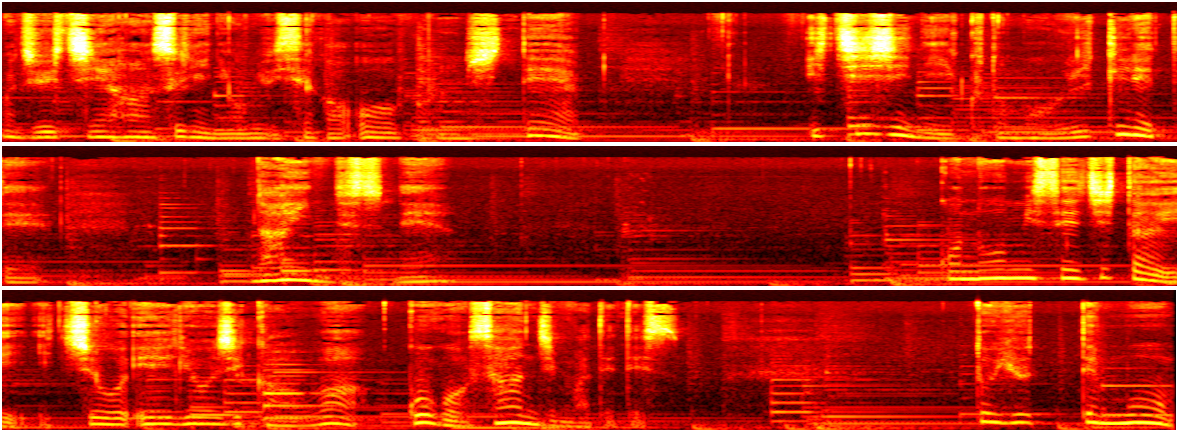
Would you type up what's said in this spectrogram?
まあ、11時半過ぎにお店がオープンして1時に行くともう売り切れてないんですね。このお店自体一応営業時間は午後3時までです。と言っても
